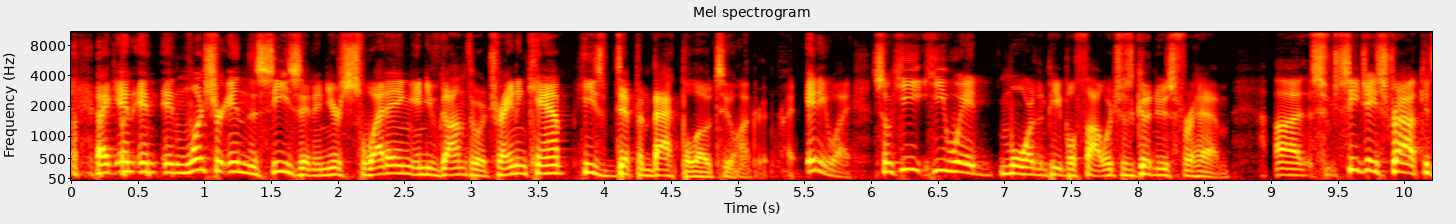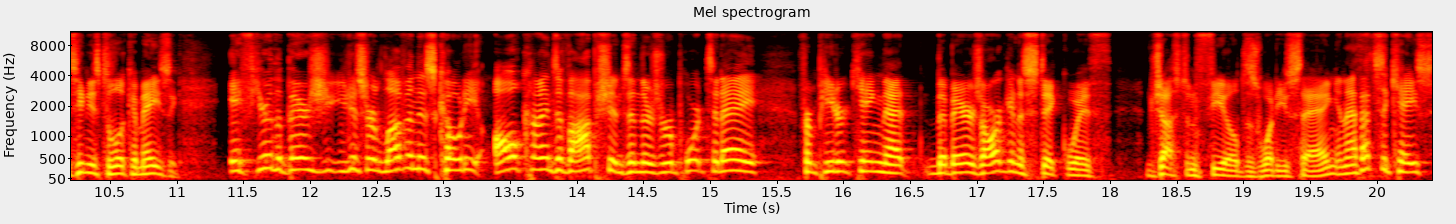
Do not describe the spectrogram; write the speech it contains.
like, and, and, and once you're in the season and you're sweating and you've gone through a training camp, he's dipping back below 200. Right. Anyway, so he he weighed more than people thought, which was good news for him. Uh, C.J. Stroud continues to look amazing. If you're the Bears, you you just are loving this, Cody. All kinds of options, and there's a report today from Peter King that the Bears are going to stick with Justin Fields, is what he's saying. And if that's the case,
